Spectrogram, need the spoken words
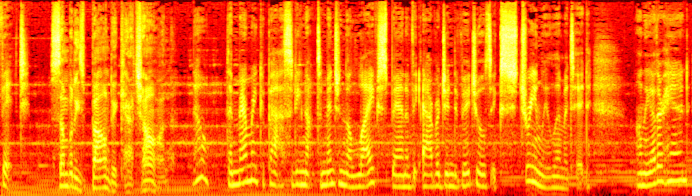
fit. Somebody's bound to catch on. No, the memory capacity, not to mention the lifespan of the average individual, is extremely limited. On the other hand,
